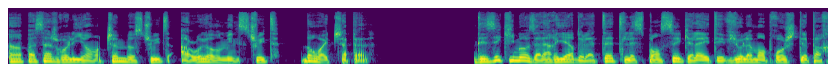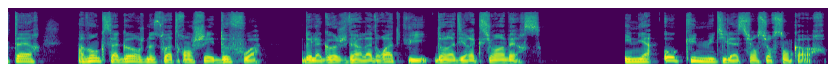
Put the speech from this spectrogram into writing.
un passage reliant Chamber Street à Royal Mint Street dans Whitechapel. Des échymoses à l'arrière de la tête laissent penser qu'elle a été violemment projetée par terre avant que sa gorge ne soit tranchée deux fois, de la gauche vers la droite puis dans la direction inverse. Il n'y a aucune mutilation sur son corps.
